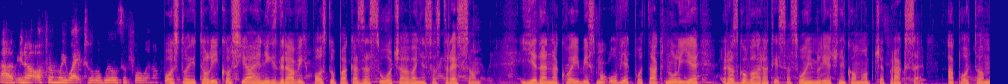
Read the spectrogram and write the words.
Um, you know, often we wait till the wheels have fallen off. Postoji toliko sjajnih zdravih postupaka za suočavanje sa stresom. Jedan na koji bismo uvijek potaknuli je razgovarati sa svojim liječnikom opće prakse, a potom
